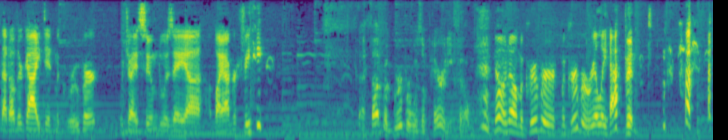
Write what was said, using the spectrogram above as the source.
that other guy did MacGruber, which I assumed was a, uh, a biography. I thought MacGruber was a parody film. no, no, MacGruber MacGruber really happened.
